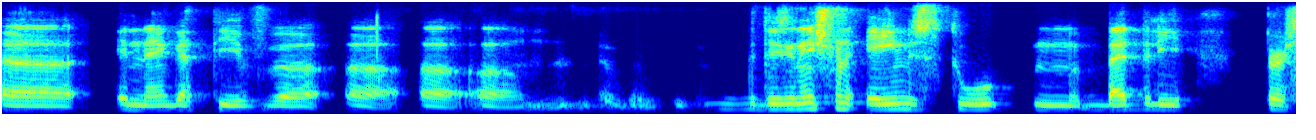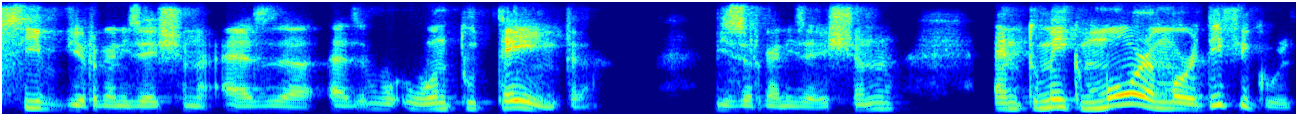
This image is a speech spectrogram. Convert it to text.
uh, a negative uh, uh, uh um, the designation aims to um, badly perceive the organization as, as want to taint this organization and to make more and more difficult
